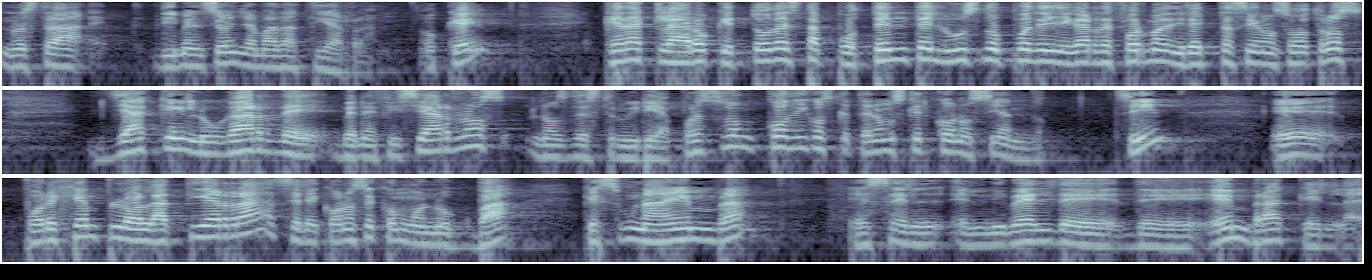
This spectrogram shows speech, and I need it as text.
nuestra, dimensión llamada tierra. ¿Ok? Queda claro que toda esta potente luz no puede llegar de forma directa hacia nosotros, ya que en lugar de beneficiarnos, nos destruiría. Por eso son códigos que tenemos que ir conociendo. ¿sí? Eh, por ejemplo, la tierra se le conoce como Nukba, que es una hembra, es el, nivel de, hembra, que la,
